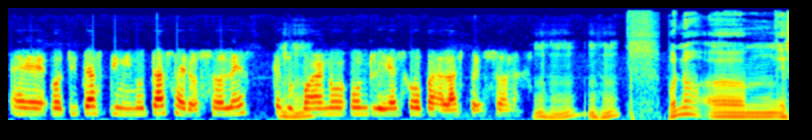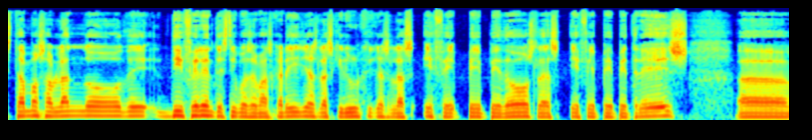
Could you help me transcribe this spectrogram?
eh, gotitas diminutas, aerosoles, que Ujú. suponen un, un riesgo para las personas. Bueno, am, estamos hablando de diferentes tipos de mascarillas, las quirúrgicas, las FPP2, las FPP3, ah,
